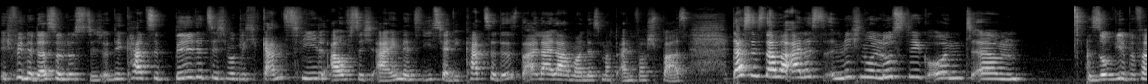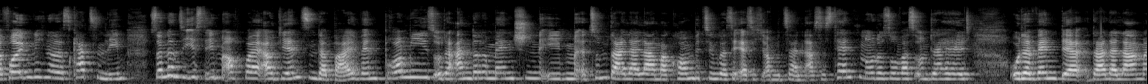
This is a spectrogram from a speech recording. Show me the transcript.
Ich finde das so lustig und die Katze bildet sich wirklich ganz viel auf sich ein, denn sie ist ja die Katze des Dalai Lama und das macht einfach Spaß. Das ist aber alles nicht nur lustig und ähm, so, wir verfolgen nicht nur das Katzenleben, sondern sie ist eben auch bei Audienzen dabei, wenn Promis oder andere Menschen eben zum Dalai Lama kommen, beziehungsweise er sich auch mit seinen Assistenten oder sowas unterhält. Oder wenn der Dalai Lama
